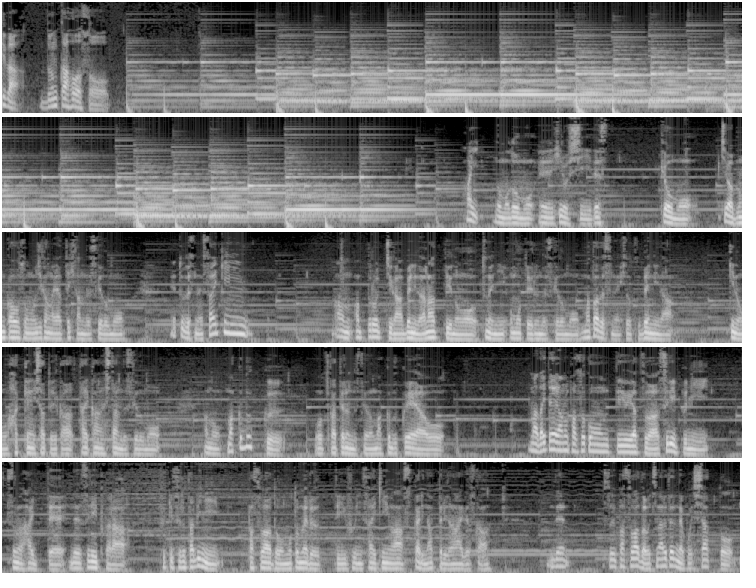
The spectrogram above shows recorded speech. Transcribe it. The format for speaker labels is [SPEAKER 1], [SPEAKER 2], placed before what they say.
[SPEAKER 1] 千葉文化放送
[SPEAKER 2] はい、どうもどうも、えー、ひろしです。今日も千葉文化放送のお時間がやってきたんですけども、えっとですね、最近、あの、アップローチが便利だなっていうのを常に思っているんですけども、またですね、一つ便利な機能を発見したというか体感したんですけども、あの、MacBook を使ってるんですけど、MacBook Air を、まあ大体あのパソコンっていうやつはスリープにすぐ入って、で、スリープから復帰するたびにパスワードを求めるっていう風に最近はすっかりなってるじゃないですか。で、そういうパスワードは打ち慣れてるんで、こう、ちゃっと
